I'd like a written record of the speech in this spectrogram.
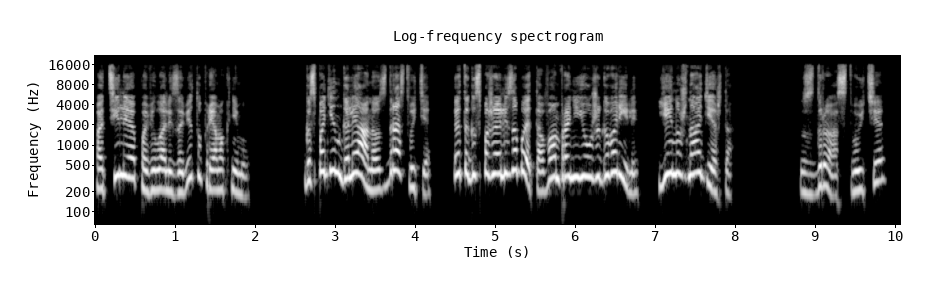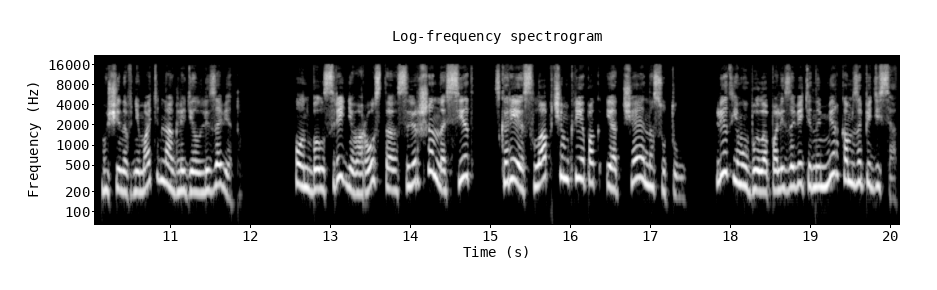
Атилия повела Лизавету прямо к нему. «Господин Галиано, здравствуйте! Это госпожа Элизабета, вам про нее уже говорили. Ей нужна одежда». «Здравствуйте!» Мужчина внимательно оглядел Лизавету. Он был среднего роста, совершенно сед, скорее слаб, чем крепок и отчаянно сутул. Лет ему было по Лизаветиным меркам за 50.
